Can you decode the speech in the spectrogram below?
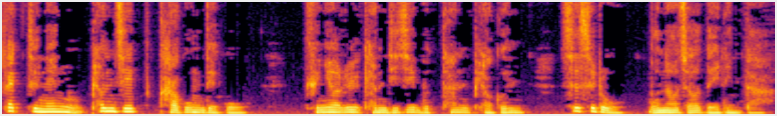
팩트는 편집 가공되고 균열을 견디지 못한 벽은 스스로 무너져 내린다.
